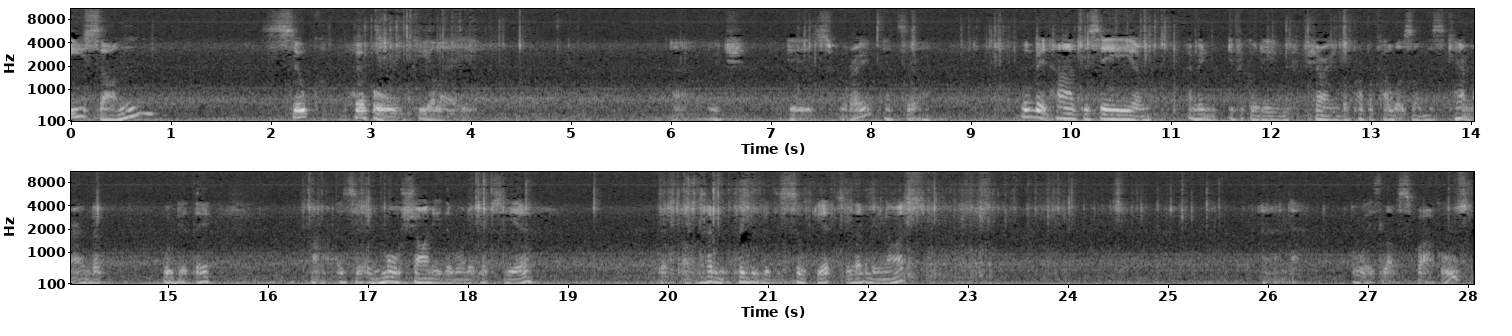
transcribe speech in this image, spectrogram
eSun Silk Purple PLA, uh, which is great. It's a little bit hard to see. Um, having difficulty showing the proper colours on this camera, but we'll get there. Uh, it's uh, more shiny than what it looks here. But I haven't printed with the silk yet, so that'll be nice. And always love sparkles.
